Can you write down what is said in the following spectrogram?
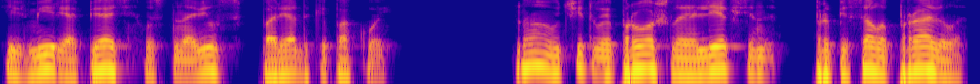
И в мире опять восстановился порядок и покой. Но, учитывая прошлое, Лекси прописала правила,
